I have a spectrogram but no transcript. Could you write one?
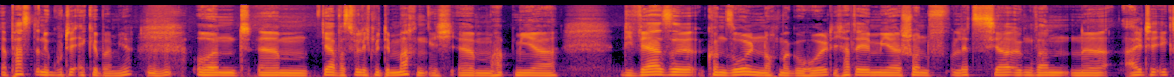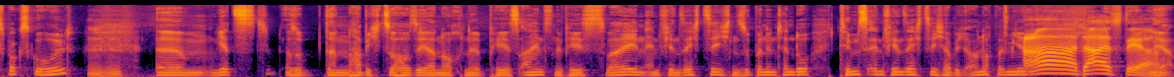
er passt in eine gute Ecke bei mir. Mhm. Und ähm, ja, was will ich mit dem machen? Ich ähm, habe mir diverse Konsolen nochmal geholt. Ich hatte mir schon letztes Jahr irgendwann eine alte Xbox geholt. Mhm. Ähm, jetzt, also dann habe ich zu Hause ja noch eine PS1, eine PS2, ein N64, ein Super Nintendo. Tims N64 habe ich auch noch bei mir. Ah, da ist der. Ja,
